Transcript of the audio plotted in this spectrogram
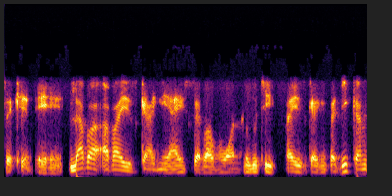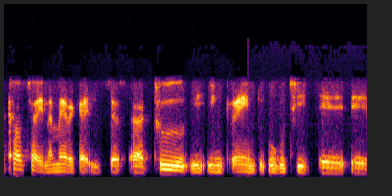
seconds. Eh laba abayizigangi hayi siyababona ukuthi bayizigangi but i-gun culture in america is just uh, too ingrained ukuthi eh, eh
